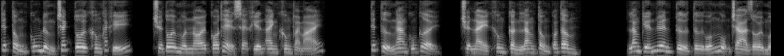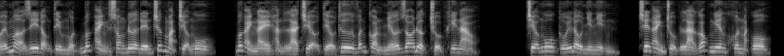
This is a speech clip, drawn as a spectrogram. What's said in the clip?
Tiết Tổng cũng đừng trách tôi không khách khí, chuyện tôi muốn nói có thể sẽ khiến anh không thoải mái. Tiết Tử Ngang cũng cười, chuyện này không cần Lăng Tổng quan tâm. Lăng Kiến Nguyên từ từ uống ngụm trà rồi mới mở di động tìm một bức ảnh xong đưa đến trước mặt Triệu Ngu. Bức ảnh này hẳn là Triệu Tiểu Thư vẫn còn nhớ rõ được chụp khi nào. Triệu Ngu cúi đầu nhìn nhìn, trên ảnh chụp là góc nghiêng khuôn mặt cô,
